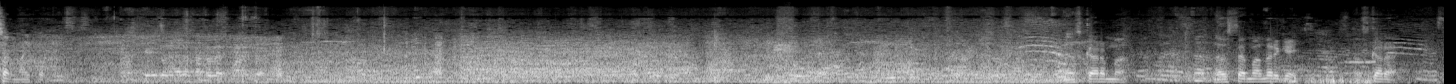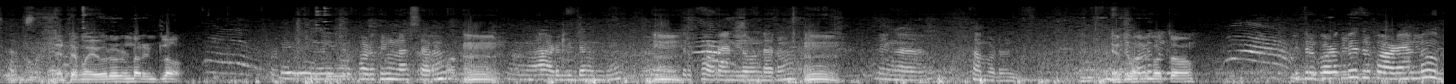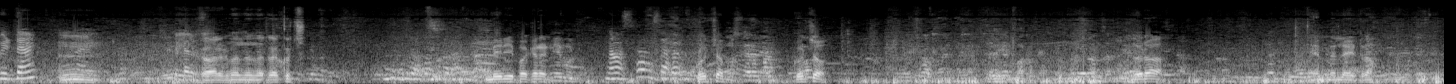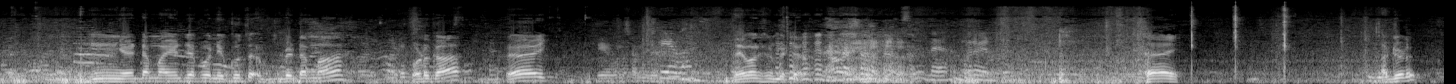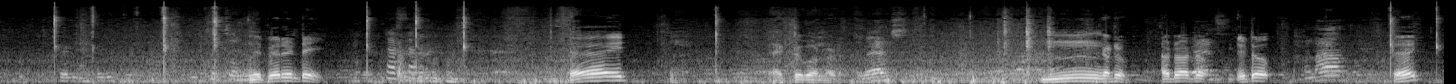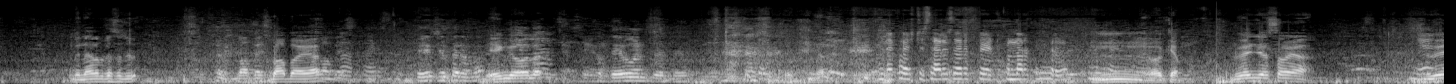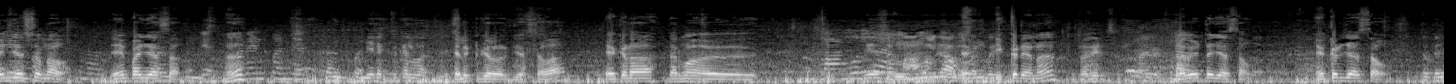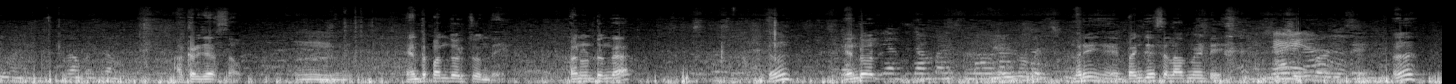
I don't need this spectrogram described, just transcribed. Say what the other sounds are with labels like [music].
Sir mic నమస్కారం అమ్మా. నమస్తే అమ్మా అందరికి. నమస్కారం. ఏంటమ్మా ఎవరెవరు ఉన్నారు ఇంట్లో? ఇద్దరు కొడుకులు ఉన్నారు సార్. ఆడబిడ్డ ఉంది. ఇద్దరు కోడన్లు ఉన్నారు. ఇంకా తమ్ముడు ఉంది. ఎంతమంది మొత్తం? ఇద్దరు కొడుకులు ఇద్దరు బిడ్డ. ఆరు మంది ఉన్నారు. కూర్చో. మీరు ఈ పక్కన కూర్చోమ్మా కూర్చో దూరా ఎమ్మెల్యే ఇట్రా ఏంటమ్మా ఏం చెప్పు? నీ కూతురు బిడ్డమ్మా? కొడుక? ఏయ్. దేవాంశం పెట్టారు. [laughs] ఏయ్. అడ్డు నీ పేరేంటి? యాక్టివ్గా ఉన్నాడు. అటు అటు అటు ఇటు. మీ నాన్న ప్రసాద్ బాబాయ్ చెప్పారమ్మా. ఏం కావాలా? [laughs] ఓకే అమ్మా. నువ్వేం చేస్తావా నువ్వేం చేస్తున్నావు? ఏం పని చేస్తావు? ఎలక్ట్రికల్ వర్క్ ఎలక్ట్రికల్ వర్క్ చేస్తావా? ఎక్కడ ధర్మ మామూలుగా ఇక్కడేనా? ప్రైవేట్ ప్రైవేట్లో చేస్తావు. ఎక్కడ చేస్తావు? అక్కడ చేస్తావు. ఎంత పని దొరుకుతుంది? పని ఉంటుందా? ఎన్ని రోజులు? మరి పని చేసే లాభం ఏంటి?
